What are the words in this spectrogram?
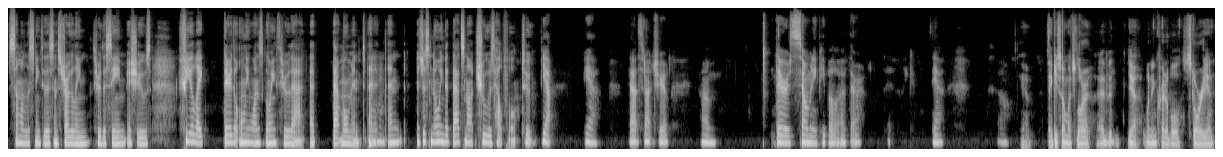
someone listening to this and struggling through the same issues feel like they're the only ones going through that at that moment, and it, and it's just knowing that that's not true is helpful too. Yeah. Yeah. Yeah, it's not true. Um, there's so many people out there. That, like, yeah. So Yeah. Thank you so much, Laura. Uh, th- yeah, what an incredible story. And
